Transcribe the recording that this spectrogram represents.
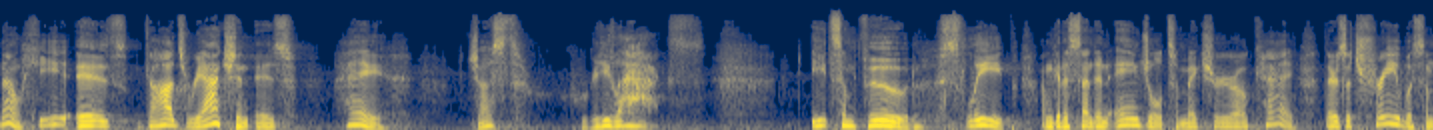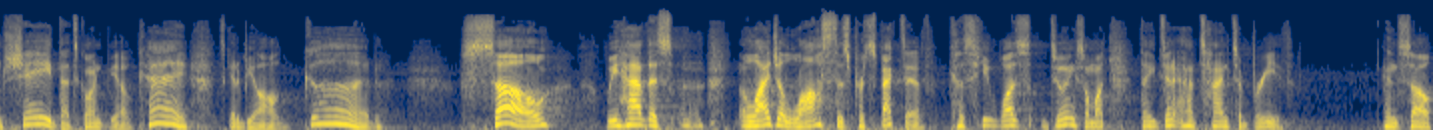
No, he is, God's reaction is, hey, just relax eat some food, sleep. I'm going to send an angel to make sure you're okay. There's a tree with some shade that's going to be okay. It's going to be all good. So, we have this uh, Elijah lost his perspective because he was doing so much that he didn't have time to breathe. And so,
